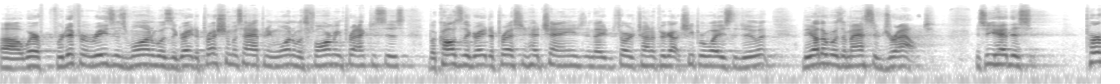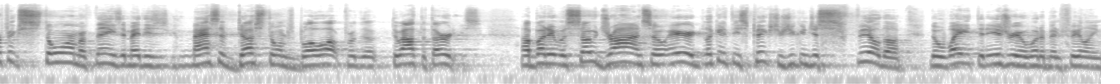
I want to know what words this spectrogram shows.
Uh, where for different reasons, one was the Great Depression was happening, one was farming practices because of the Great Depression had changed and they started trying to figure out cheaper ways to do it. The other was a massive drought. And so you had this perfect storm of things that made these massive dust storms blow up for the, throughout the 30s. Uh, but it was so dry and so arid. Looking at these pictures, you can just feel the, the weight that Israel would have been feeling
